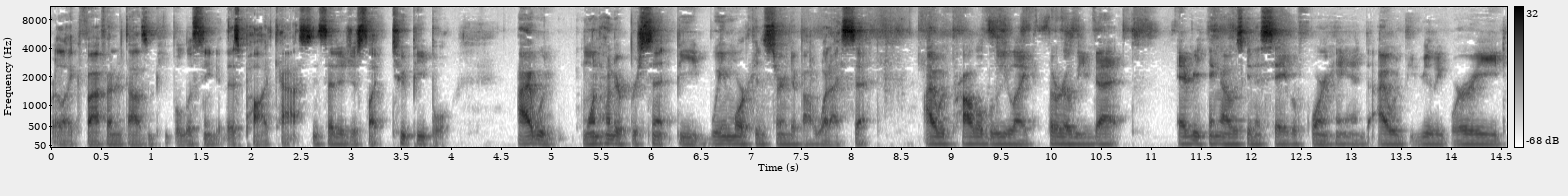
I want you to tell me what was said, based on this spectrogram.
or like five hundred thousand people listening to this podcast instead of just like two people, I would one hundred percent be way more concerned about what I said. I would probably like thoroughly vet everything I was going to say beforehand. I would be really worried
